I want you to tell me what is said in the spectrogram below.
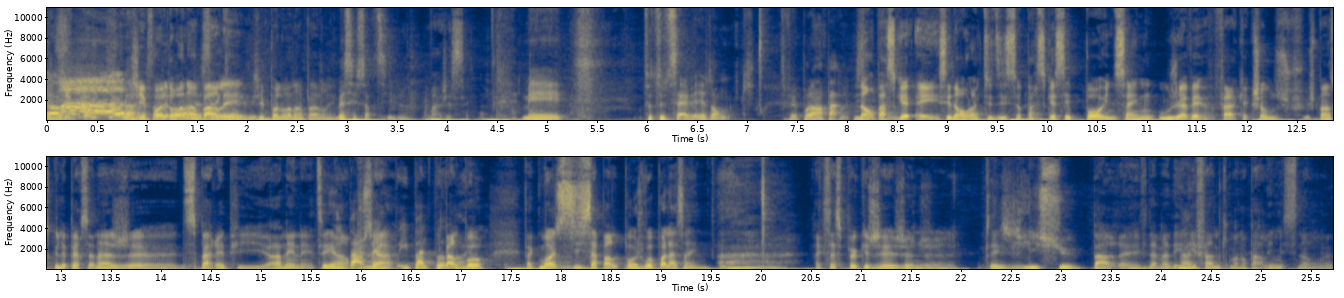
Ah, J'ai pas le droit d'en parler. J'ai pas le droit d'en parler. Ben c'est sorti là. Ouais, je sais. Mais toi tu le savais donc tu peux pas en parler. Non, parce que hey, c'est drôle hein, que tu dis ça parce que c'est pas une scène où j'avais faire quelque chose. Je, je pense que le personnage euh, disparaît puis en tu sais en Il parle, poussière. même, il parle pas. Il parle ouais. pas. Fait que moi, si ça parle pas, je vois pas la scène. Ah. Fait que ça se peut que je, je, je tu sais, je l'ai su par euh, évidemment des, Ouais. des fans qui m'en ont parlé, mais sinon. euh,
